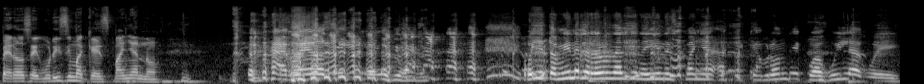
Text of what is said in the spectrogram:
pero segurísima que España no. Oye, también agarraron a alguien ahí en España, al cabrón de Coahuila, güey.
